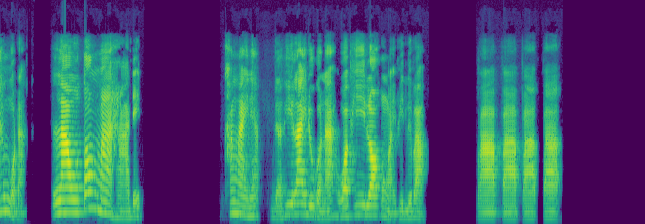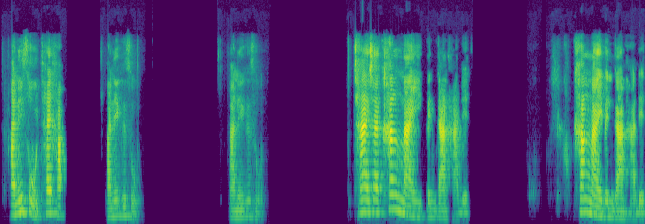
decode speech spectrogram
ทั้งหมดอะเราต้องมาหาเด็ก ข้างในเนี้ยเดี๋ยวพี่ไล่ดูก่อนนะ ว่าพี่ลอกตรงไหนผิดหรือเปล่าป๊าบๆๆๆอันนี้สูตรใช่ครับ อันนี้คือสูตร อันนี้คือสูตร ใช่ๆข้างในเป็นการหาเด็กข้างในเป็นการหาเด็ก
